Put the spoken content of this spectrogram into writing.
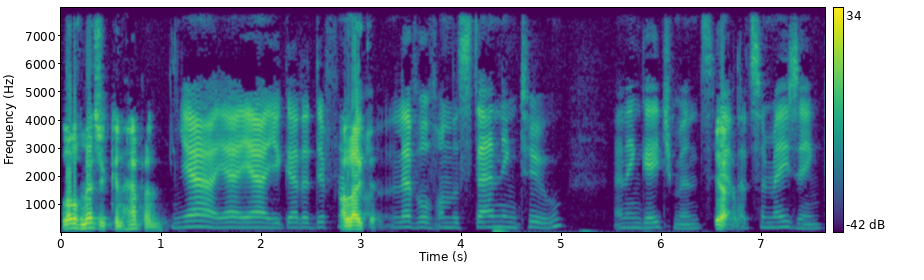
a lot of magic can happen. Yeah, yeah, yeah. You get a different like level of understanding too and engagement. Yeah. yeah. that's amazing.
